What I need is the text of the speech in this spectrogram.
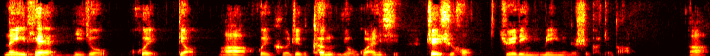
哪一天你就会掉。啊，会和这个坑有关系，这时候决定你命运的时刻就到了，啊，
